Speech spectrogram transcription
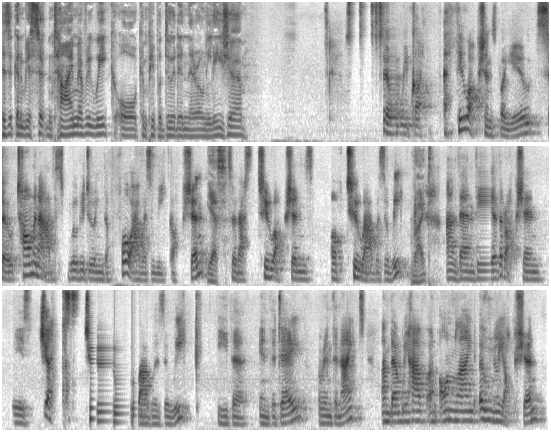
is it going to be a certain time every week, or can people do it in their own leisure? So we've got a few options for you. So Tom and Abs will be doing the four hours a week option. Yes. So that's two options of two hours a week. Right. And then the other option is just two hours a week, either in the day or in the night. And then we have an online only option,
